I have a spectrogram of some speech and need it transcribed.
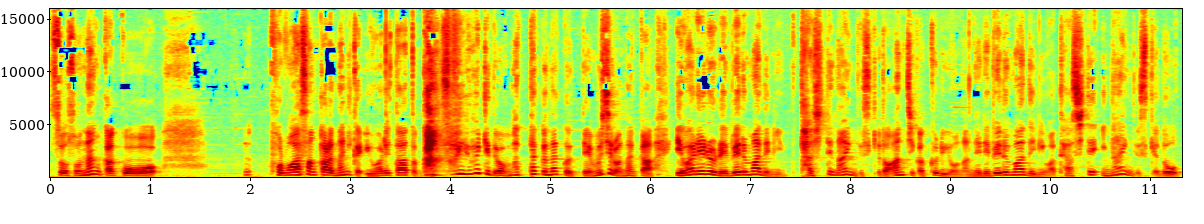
そうそうなんかこうフォロワーさんから何か言われたとか そういうわけでは全くなくってむしろなんか言われるレベルまでに達してないんですけどアンチが来るようなねレベルまでには達していないんですけど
